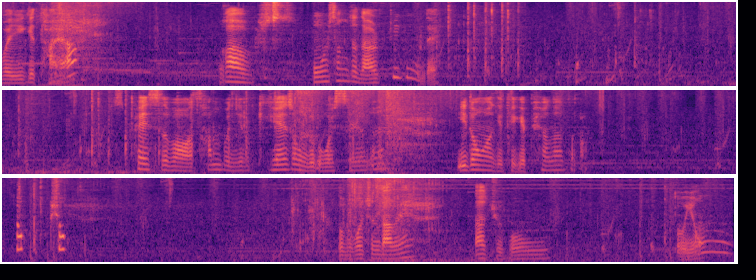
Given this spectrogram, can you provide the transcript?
아, 뭐 이게 다야? 아, 보물상자 나올 삑인데. 스페이스바와 3분 이렇게 계속 누르고 있으면은 이동하기 되게 편하더라. 쇽, 쇽. 또 먹어준 다음에 따주고 또용.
